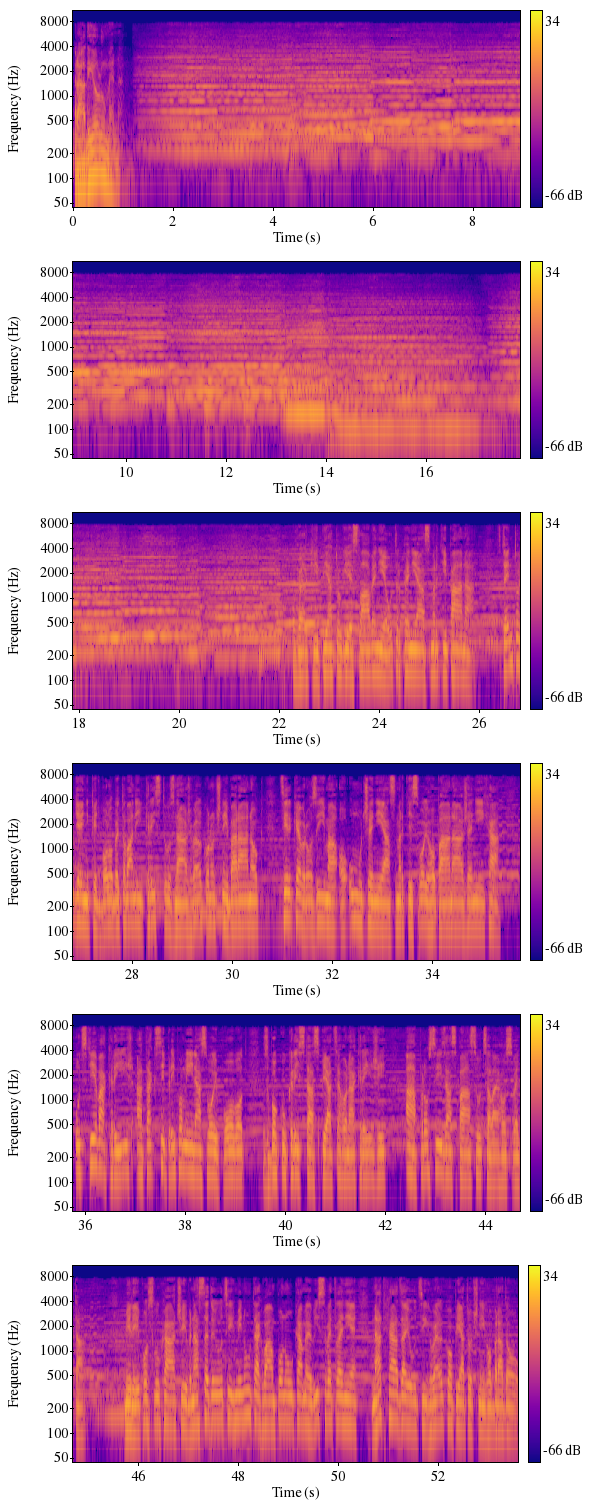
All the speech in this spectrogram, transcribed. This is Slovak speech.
Rádio Lumen. Veľký piatok je slávenie utrpenia a smrti pána. Tento deň, keď bol obetovaný Kristus, náš veľkonočný baránok, církev rozíma o umúčení a smrti svojho pána a ženícha. Uctieva kríž a tak si pripomína svoj pôvod z boku Krista spiaceho na kríži a prosí za spásu celého sveta. Milí poslucháči, v nasledujúcich minútach vám ponúkame vysvetlenie nadchádzajúcich veľkopiatočných obradov.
